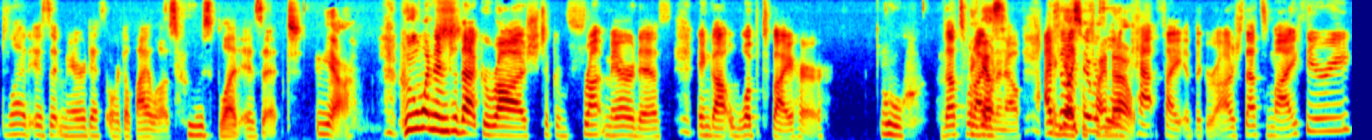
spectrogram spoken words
blood isn't Meredith or Delilah's. Whose blood is it? Yeah. Who went into that garage to confront Meredith and got whooped by her? Ooh. That's what I, I want to know. I, I feel like there we'll was a little out. cat fight in the garage. That's my theory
